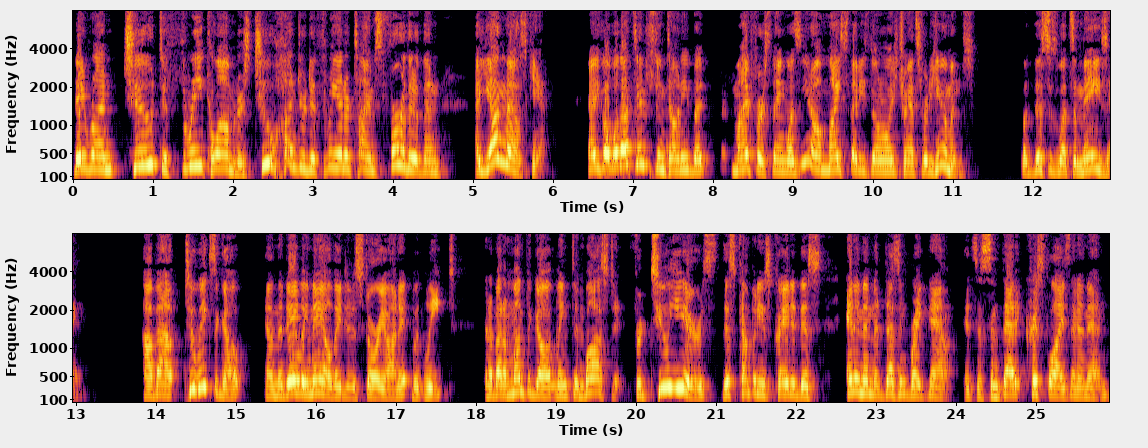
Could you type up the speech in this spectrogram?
they run two to three kilometers, 200 to 300 times further than a young mouse can. Now you go, well, that's interesting, Tony, but my first thing was, you know, my studies don't always transfer to humans. But this is what's amazing. About two weeks ago, on the Daily Mail, they did a story on it, but leaked. And about a month ago, it linked in Boston. For two years, this company has created this NMN that doesn't break down. It's a synthetic crystallized NMN.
